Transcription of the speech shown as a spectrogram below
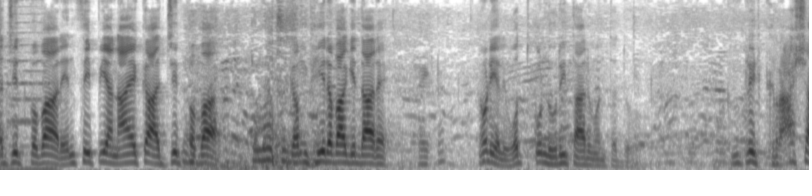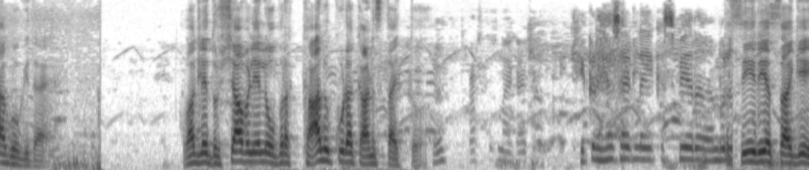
ಅಜಿತ್ ಪವಾರ್ ಎನ್ಸಿಪಿಯ ನಾಯಕ ಅಜಿತ್ ಪವಾರ್ ಗಂಭೀರವಾಗಿದ್ದಾರೆ. ನೋಡಿ ಅಲ್ಲಿ ಒತ್ಕೊಂಡು ಉರಿತಾ ಇರುವಂಥದ್ದು. ಕಂಪ್ಲೀಟ್ ಕ್ರಾಶ್ ಆಗೋಗಿದೆ. ಅವಾಗಲೇ ದೃಶ್ಯಾವಳಿಯಲ್ಲಿ ಒಬ್ಬರ ಕಾಲು ಕೂಡ ಕಾಣಿಸ್ತಾ ಇತ್ತು. ಸೀರಿಯಸ್ ಆಗಿ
